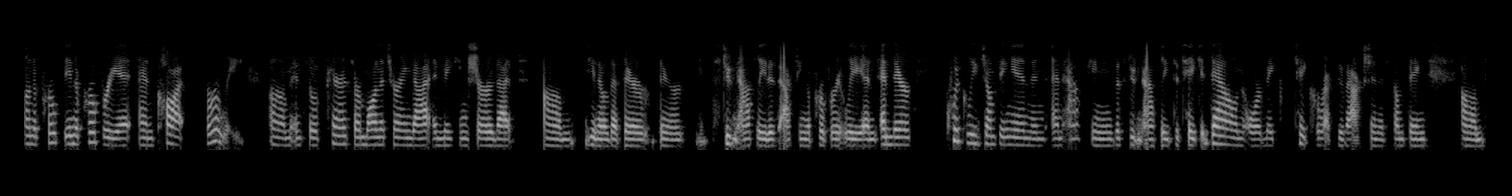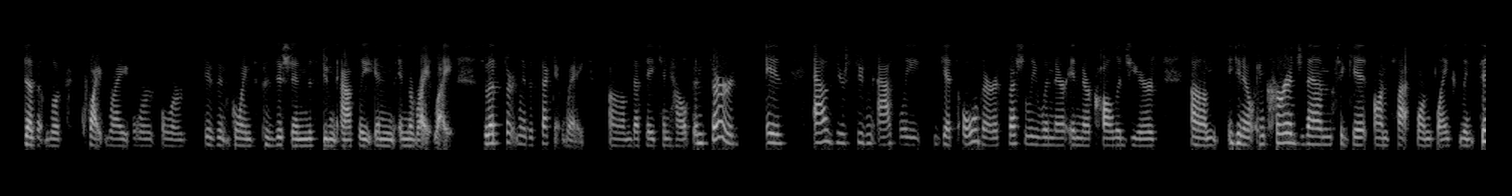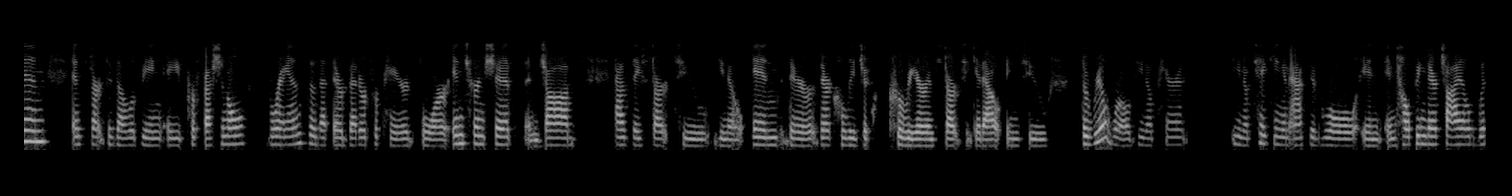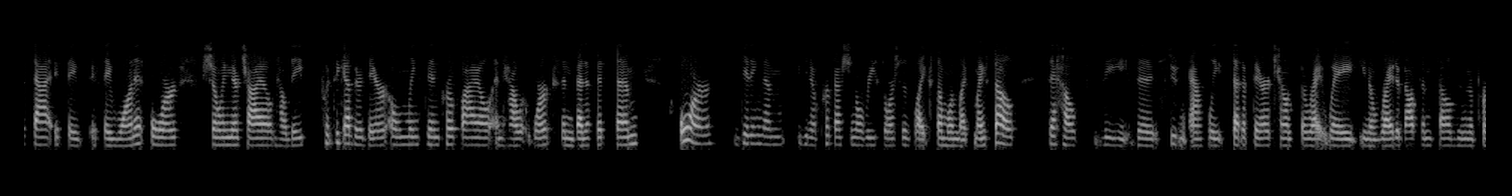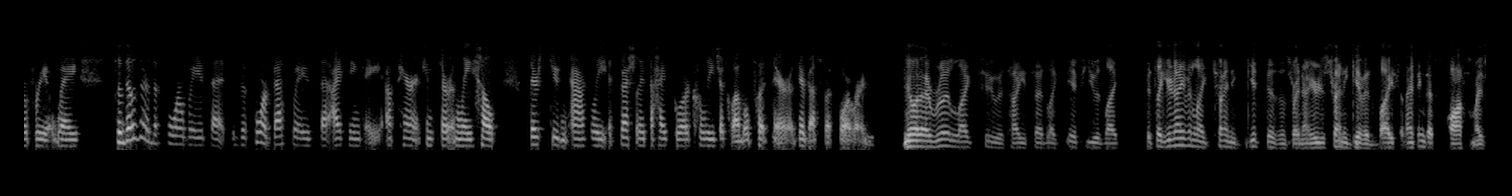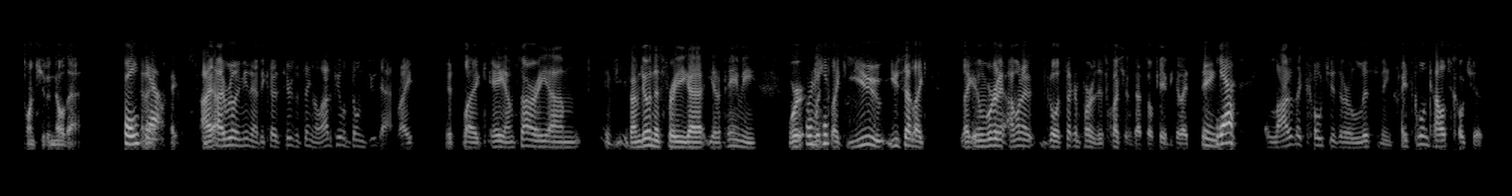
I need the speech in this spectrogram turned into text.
inappropriate and caught early um, and so if parents are monitoring that and making sure that um, you know that their their student athlete is acting appropriately and and they're quickly jumping in and, and asking the student athlete to take it down or make take corrective action if something um, doesn't look quite right or or isn't going to position the student athlete in in the right light. So that's certainly the second way um, that they can help. And third is as your student athlete gets older, especially when they're in their college years, um, you know, encourage them to get on platforms like LinkedIn and start developing a professional brand so that they're better prepared for internships and jobs as they start to, you know, end their their collegiate career and start to get out into the real world. You know, parents you know taking an active role in in helping their child with that if they if they want it or showing their child how they put together their own LinkedIn profile and how it works and benefits them or getting them you know professional resources like someone like myself to help the the student athlete set up their accounts the right way you know write about themselves in an appropriate way so those are the four ways that the four best ways that I think a, a parent can certainly help their student athlete, especially at the high school or collegiate level, put their their best foot forward. You know what I really like too is how you said like if you'd like it's like you're not even like trying to get business right now. You're just trying to give advice, and I think that's awesome. I just want you to know that. Thank and you. I, I, I really mean that because here's the thing: a lot of people don't do that, right? It's like, hey, I'm sorry, um, if if I'm doing this for you, you got you got to pay me. We're right. with, like you you said like like and we're gonna I want to go a second part of this question if that's okay because I think yeah a lot of the coaches that are listening, high school and college coaches,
